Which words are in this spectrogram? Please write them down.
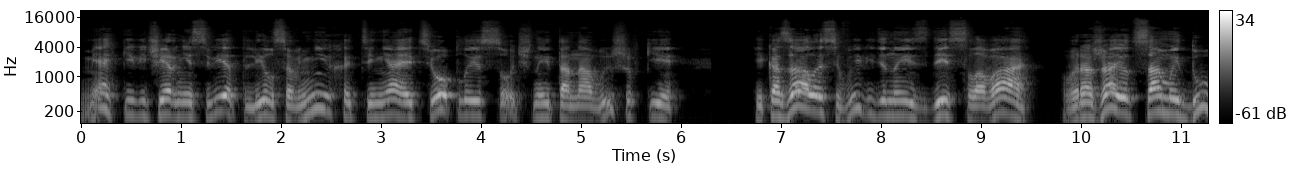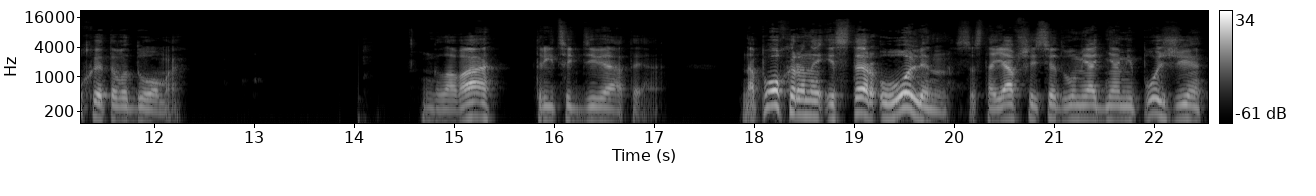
мягкий вечерний свет лился в них, оттеняя теплые сочные тона вышивки, и, казалось, выведенные здесь слова выражают самый дух этого дома. Глава 39. На похороны Эстер Уоллен, состоявшиеся двумя днями позже,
